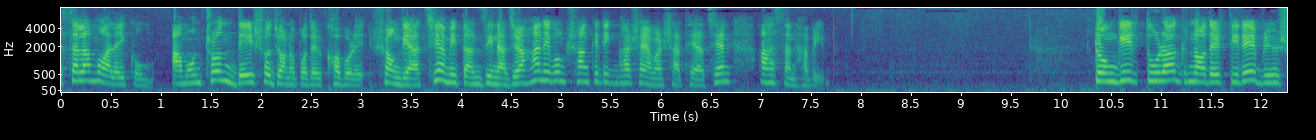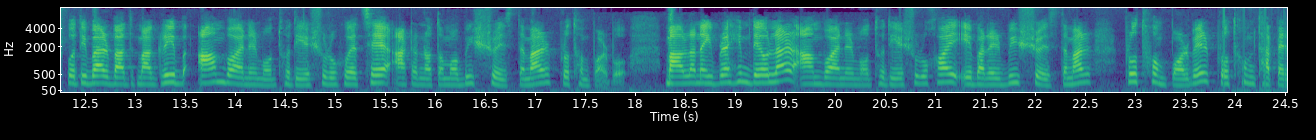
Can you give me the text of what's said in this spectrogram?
আসসালামু আলাইকুম। আমন্ত্রণ দেশ ও জনপদের খবরে। সঙ্গে আছি আমি তানজিনা জাহান এবং সাংকেতিক ভাষায় আমার সাথে আছেন আহসান হাবিব। টঙ্গীর তুরাগ নদের তীরে বৃহস্পতিবার বাদ মাগরিব আম বয়ানের মধ্য দিয়ে শুরু হয়েছে আটান্নতম বিশ্ব ইজতেমার প্রথম পর্ব। মাওলানা ইব্রাহিম দেওলার আম বয়ানের মধ্য দিয়ে শুরু হয় এবারের বিশ্ব ইজতেমার প্রথম পর্বের প্রথম ধাপের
